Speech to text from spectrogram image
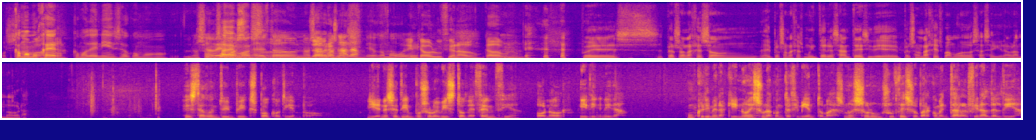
O está Como rodando. mujer, como Denis o como... No sabemos, Sabemos. esto no Ya sabemos veremos nada, yo cómo vuelve. En qué ha evolucionado cada uno. Pues personajes son. Hay personajes muy interesantes y de personajes vamos a seguir hablando ahora. He estado en Twin Peaks poco tiempo. Y en ese tiempo solo he visto decencia, honor y dignidad. Un crimen aquí no es un acontecimiento más, no es solo un suceso para comentar al final del día.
